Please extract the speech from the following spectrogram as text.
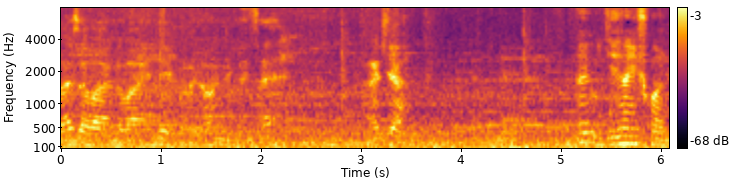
Baza abantu banjye ukuntu gahunda imeze. Harya. Eh, ugiye Hi, Shuain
